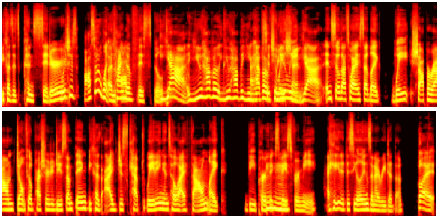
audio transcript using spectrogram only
because it's considered which is also like kind of this building. Yeah, you have a you have a unique have a situation. Really, yeah, and so that's why I said like wait, shop around, don't feel pressure to do something because I just kept waiting until I found like the perfect mm-hmm. space for me. I hated the ceilings and I redid them, but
